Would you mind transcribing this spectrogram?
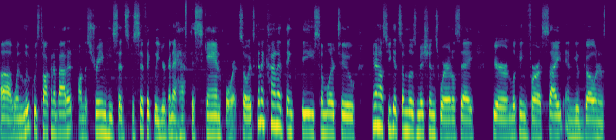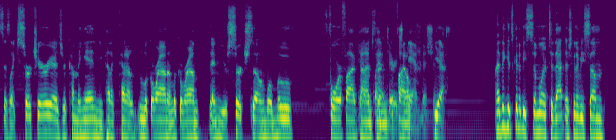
uh, when Luke was talking about it on the stream, he said specifically you're going to have to scan for it. So it's going to kind of think be similar to you know how so you get some of those missions where it'll say you're looking for a site and you go and it says like search area as you're coming in. You kind of kind of look around and look around, and your search zone will move four or five Yeah, times. Then the final scan missions. Yeah. I think it's going to be similar to that. There's going to be some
